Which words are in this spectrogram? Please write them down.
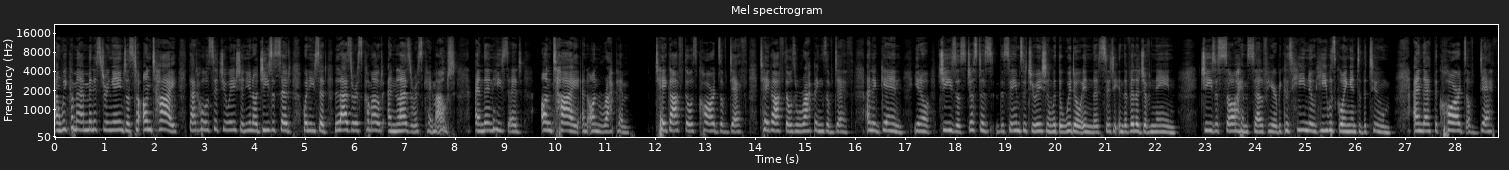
And we command ministering angels to untie that whole situation. You know, Jesus said when he said, Lazarus, come out, and Lazarus came out. And then he said, untie and unwrap him. Take off those cords of death. Take off those wrappings of death. And again, you know, Jesus, just as the same situation with the widow in the city, in the village of Nain, Jesus saw himself here because he knew he was going into the tomb and that the cords of death,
